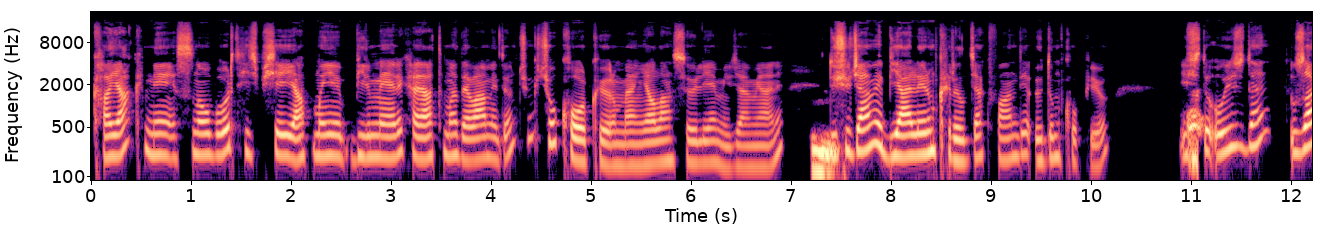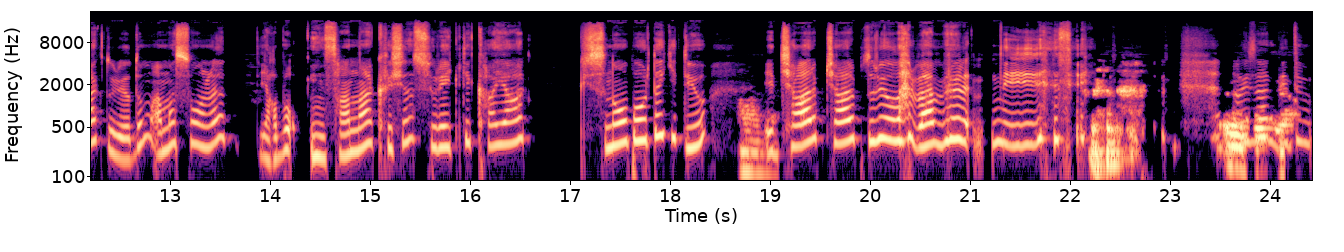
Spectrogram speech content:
kayak ne snowboard hiçbir şey yapmayı bilmeyerek hayatıma devam ediyorum. Çünkü çok korkuyorum ben yalan söyleyemeyeceğim yani. Hmm. Düşeceğim ve bir yerlerim kırılacak falan diye ödüm kopuyor. İşte o yüzden uzak duruyordum ama sonra ya bu insanlar kışın sürekli kayak, snowboard'a gidiyor. E, çağırıp çağırıp duruyorlar. Ben böyle o yüzden evet, dedim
